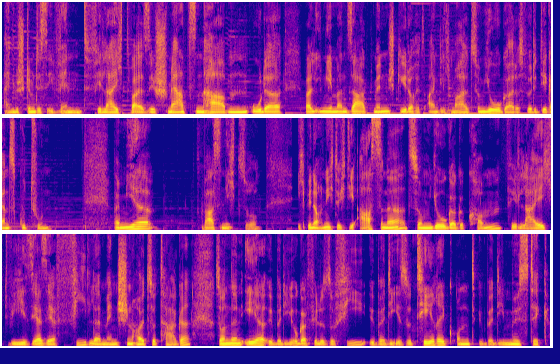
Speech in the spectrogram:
ein bestimmtes Event, vielleicht weil sie Schmerzen haben oder weil ihnen jemand sagt, Mensch, geh doch jetzt eigentlich mal zum Yoga, das würde dir ganz gut tun. Bei mir war es nicht so. Ich bin auch nicht durch die Asana zum Yoga gekommen, vielleicht wie sehr, sehr viele Menschen heutzutage, sondern eher über die Yoga-Philosophie, über die Esoterik und über die Mystik.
